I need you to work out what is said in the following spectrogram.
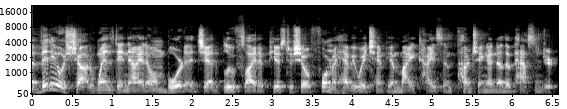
A video shot Wednesday night on board a JetBlue flight appears to show former heavyweight champion Mike Tyson punching another passenger.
